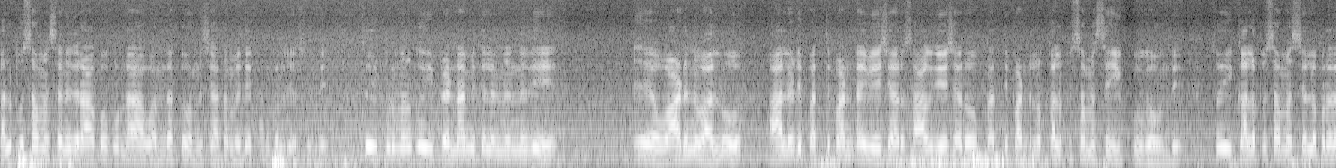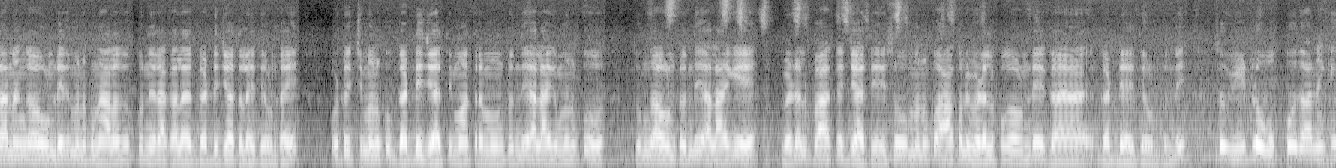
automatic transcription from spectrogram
కలుపు సమస్య అనేది రాకోకుండా వందకు వంద శాతం అయితే కంట్రోల్ చేస్తుంది. సో ఇప్పుడు మనకు ఈ పెండామితులు అనేది వాడని వాళ్ళు ఆల్రెడీ పత్తి పంట వేశారు సాగు చేశారు. పత్తి పంటలో కలుపు సమస్య ఎక్కువగా ఉంది. సో ఈ కలుపు సమస్యలో ప్రధానంగా ఉండేది మనకు నాలుగు కొన్ని రకాల గడ్డి జాతులు అయితే ఉంటాయి. ఒకటి వచ్చి మనకు గడ్డి జాతి మాత్రమే ఉంటుంది. అలాగే మనకు తుంగ ఉంటుంది. అలాగే వెడల్పాక జాతి. సో మనకు ఆకులు వెడల్పుగా ఉండే గడ్డి అయితే ఉంటుంది. సో వీటిలో ఒక్కో దానికి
